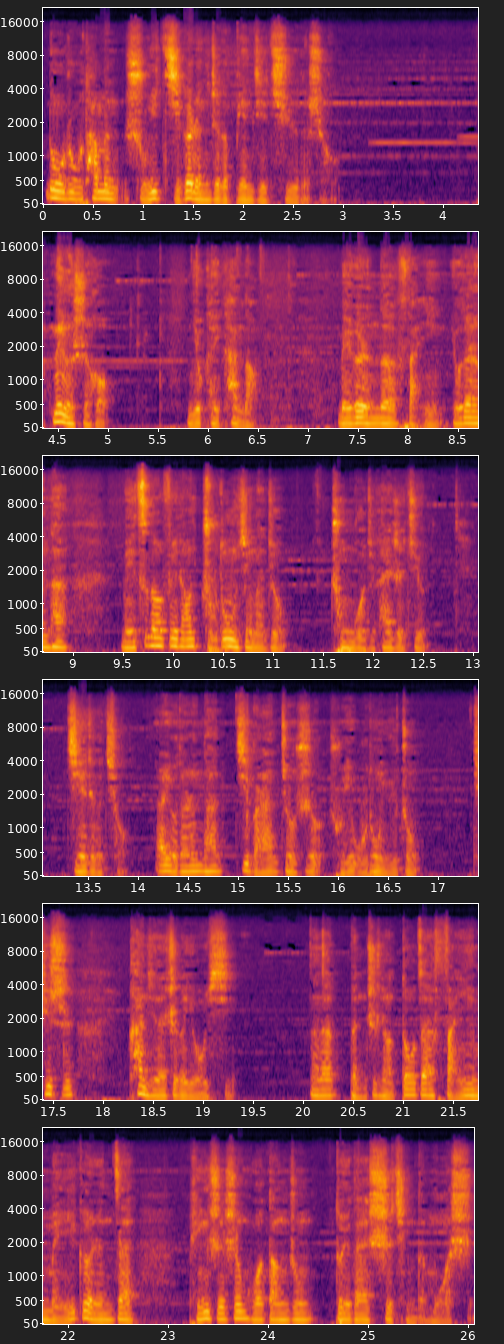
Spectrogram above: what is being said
落入他们属于几个人的这个边界区域的时候，那个时候你就可以看到每个人的反应。有的人他。每次都非常主动性的就冲过去开始去接这个球，而有的人他基本上就是处于无动于衷。其实看起来这个游戏，那它本质上都在反映每一个人在平时生活当中对待事情的模式。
